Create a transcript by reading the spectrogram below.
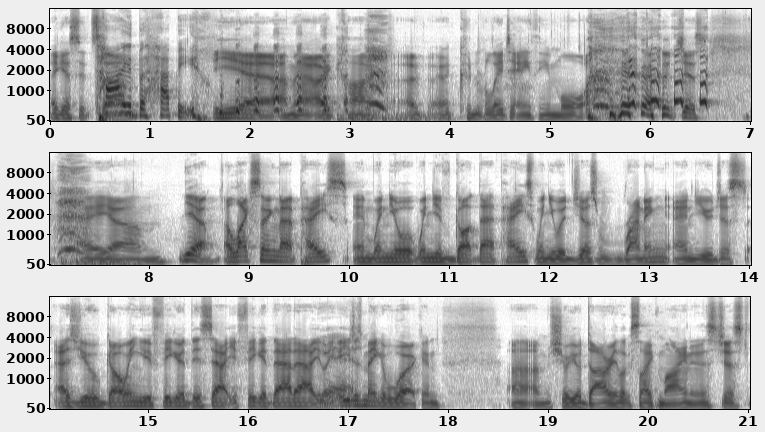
I guess it's tired um, but happy. yeah, I mean, I can't, I, I couldn't relate to anything more. Just, I, um, yeah, I like setting that pace, and when you're, when you've got that pace, when you were just running, and you just, as you're going, you figured this out, you figured that out, you like, you just make it work, and uh, I'm sure your diary looks like mine, and it's just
